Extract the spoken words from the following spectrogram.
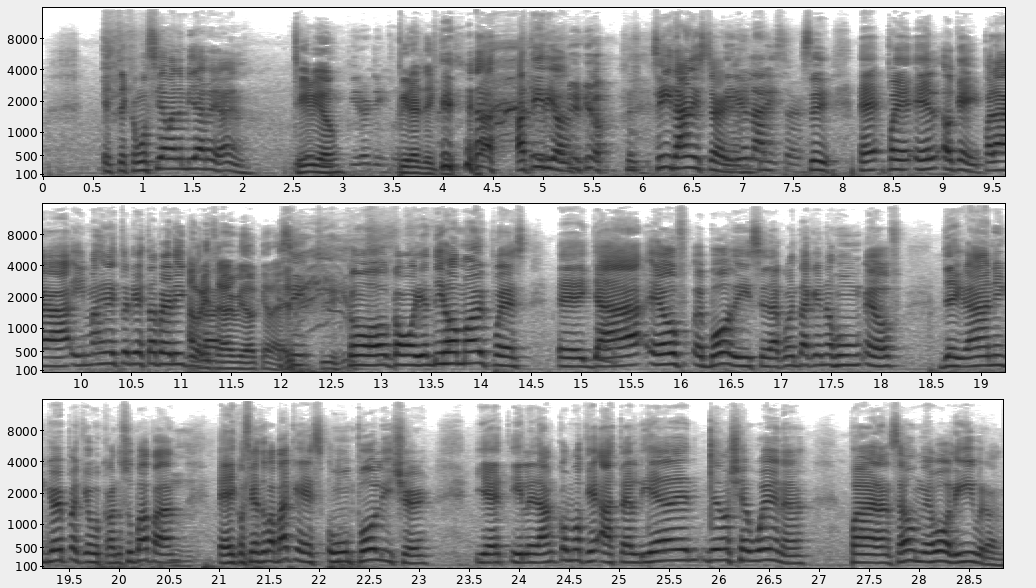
Este, ¿Cómo se llama en vida real? Tyrion, Peter Dinklage. Peter Dinklage. a Tyrion. Sí, Lannister. Tyrion Lannister. Sí, eh, pues él, ok, para ir más en la historia de esta A mí se me película. olvidó que era él. Sí, como, como bien dijo Mark, pues eh, ya Elf eh, Body se da cuenta que no es un Elf. Llega a New York porque buscando a su papá. eh, consigue a su papá que es un publisher. Y, eh, y le dan como que hasta el día de, de Nochebuena para lanzar un nuevo libro.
